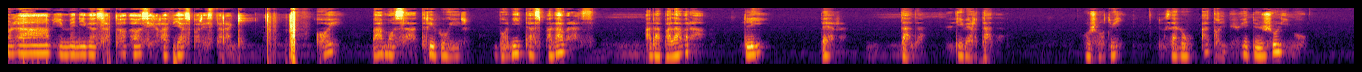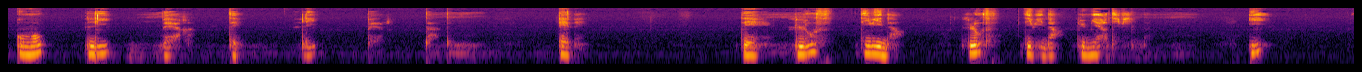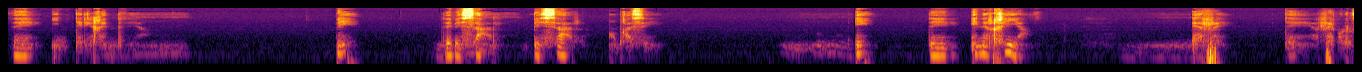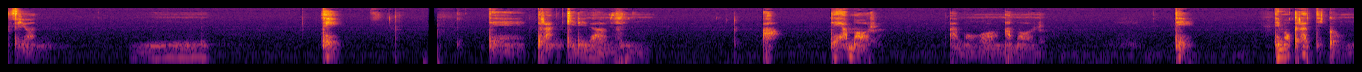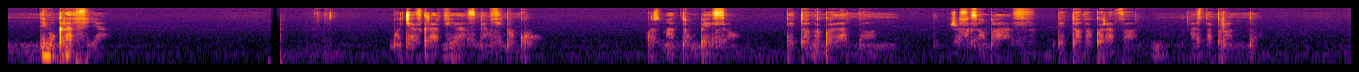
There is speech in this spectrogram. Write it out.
Hola, bienvenidos a todos y gracias por estar aquí. Hoy vamos a atribuir bonitas palabras a la palabra libertad. Libertad. Aujourd'hui, nous allons attribuer de jolis mots au mot liberté. Libertad. De luz divina, luz divina, lumière divine. Y de inteligencia. B de besar, besar, embrasser. E de energía. Amor. Amor, amor. D democrático. Democracia. Muchas gracias, merci beaucoup. Os mando un beso de todo corazón. Je vous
